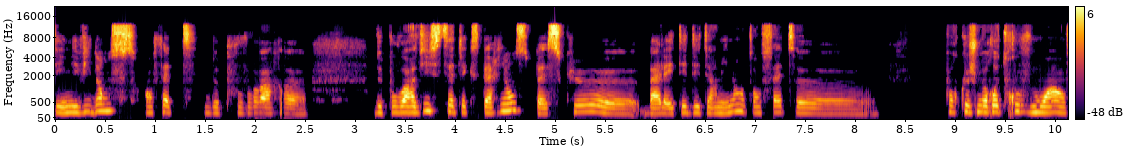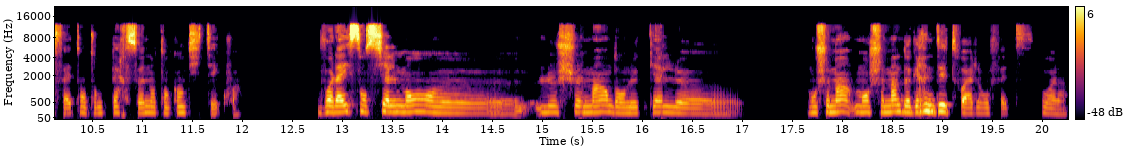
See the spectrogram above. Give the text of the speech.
une évidence, en fait, de pouvoir, de pouvoir vivre cette expérience parce que bah, elle a été déterminante, en fait, pour que je me retrouve moi, en fait, en tant que personne, en tant qu'entité, quoi. Voilà essentiellement le chemin dans lequel mon chemin, mon chemin de graine d'étoile, en fait. Voilà.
